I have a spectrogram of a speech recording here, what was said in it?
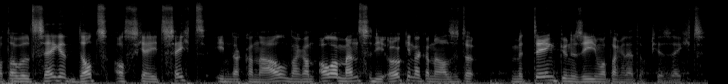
wat dat wil zeggen dat als jij iets zegt in dat kanaal, dan gaan alle mensen die ook in dat kanaal zitten meteen kunnen zien wat je net hebt gezegd.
